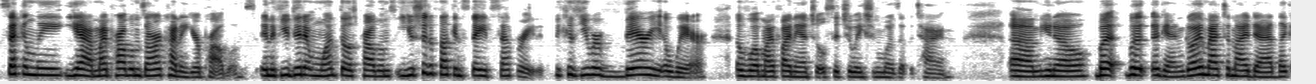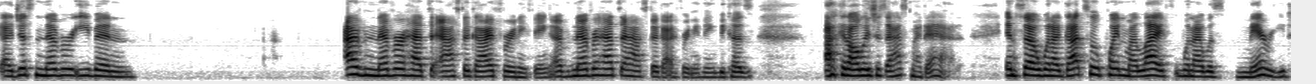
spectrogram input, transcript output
Secondly, yeah, my problems are kind of your problems. And if you didn't want those problems, you should have fucking stayed separated because you were very aware of what my financial situation was at the time. Um, you know, but but again, going back to my dad, like I just never even I've never had to ask a guy for anything. I've never had to ask a guy for anything because I could always just ask my dad. And so when I got to a point in my life when I was married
